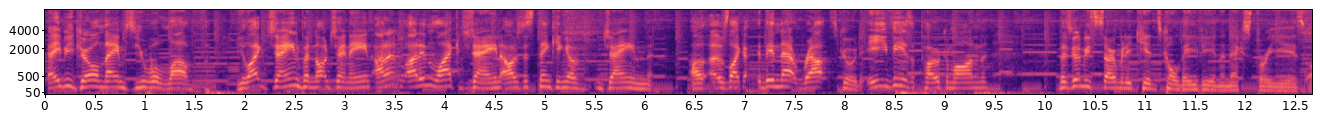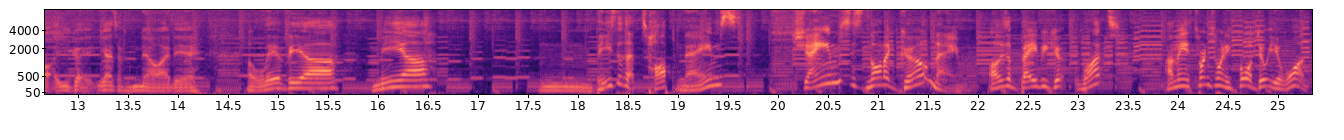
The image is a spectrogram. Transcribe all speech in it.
Baby girl names you will love. You like Jane, but not Janine. I don't. I didn't like Jane. I was just thinking of Jane. I, I was like, then that route's good. Eevee is a Pokemon. There's gonna be so many kids called Evie in the next three years. Oh, you, guys have no idea. Olivia, Mia. Hmm, these are the top names. James is not a girl name. Oh, these a baby girl. What? I mean, it's 2024. Do what you want.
